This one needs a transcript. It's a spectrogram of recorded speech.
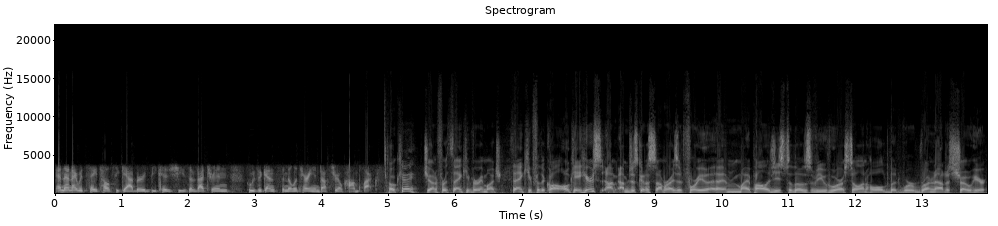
and then I would say Tulsi Gabbard because she's a veteran who's against the military industrial complex. Okay, Jennifer, thank you very much. Thank you for the call. Okay, here's I'm, I'm just going to summarize it for you, and my apologies to those of you who are still on hold, but we're running out of show here.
